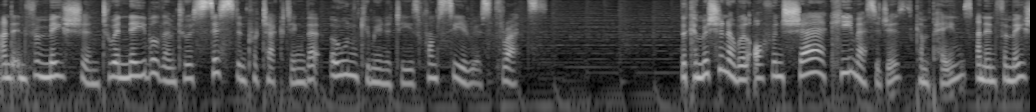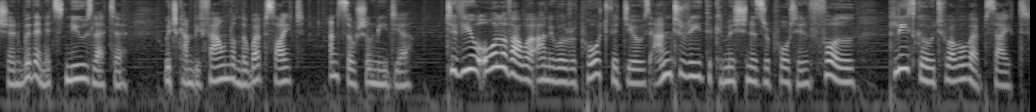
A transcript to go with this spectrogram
and information to enable them to assist in protecting their own communities from serious threats. The Commissioner will often share key messages, campaigns, and information within its newsletter, which can be found on the website and social media. To view all of our annual report videos and to read the Commissioner's report in full, please go to our website.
